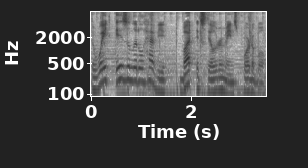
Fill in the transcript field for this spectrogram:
The weight is a little heavy, but it still remains portable.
